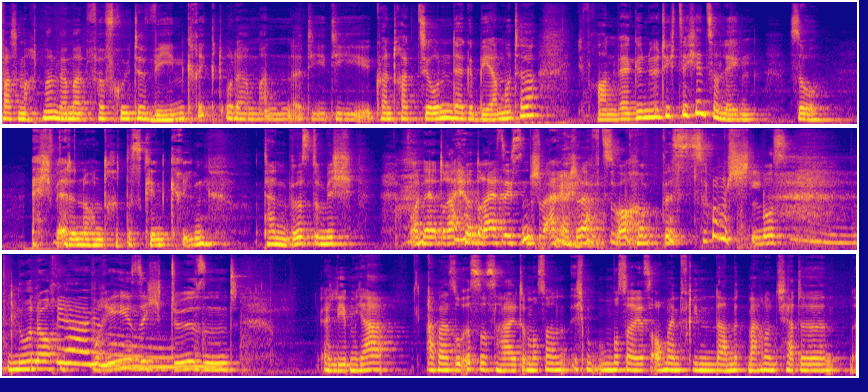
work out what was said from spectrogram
was macht man, wenn man verfrühte Wehen kriegt oder man äh, die, die Kontraktionen der Gebärmutter? Die Frauen werden genötigt, sich hinzulegen. So. Ich werde noch ein drittes Kind kriegen. Dann wirst du mich von der 33. Schwangerschaftswoche bis zum Schluss nur noch ja, genau. bresig dösend erleben. Ja, aber so ist es halt. Muss man, ich muss ja jetzt auch meinen Frieden damit machen und ich hatte äh,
